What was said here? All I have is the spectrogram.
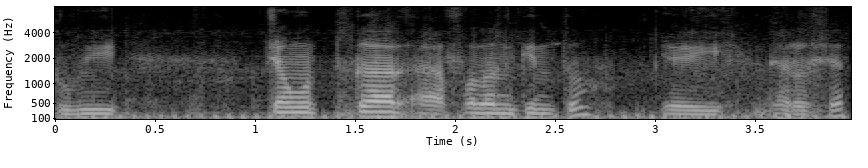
খুবই চমৎকার ফলন কিন্তু এই ঢেঁড়সের।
